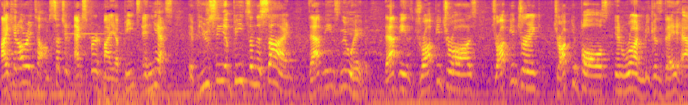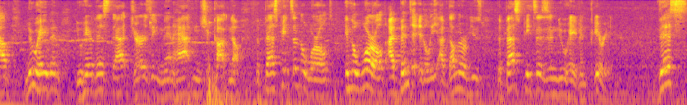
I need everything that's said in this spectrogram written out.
I can already tell. I'm such an expert my beats, and yes, if you see a beats on the sign, that means New Haven. That means drop your draws, drop your drink, drop your balls, and run because they have New Haven. You hear this, that, Jersey, Manhattan, Chicago. No, the best pizza in the world. In the world, I've been to Italy. I've done the reviews. The best pizza is in New Haven. Period. This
